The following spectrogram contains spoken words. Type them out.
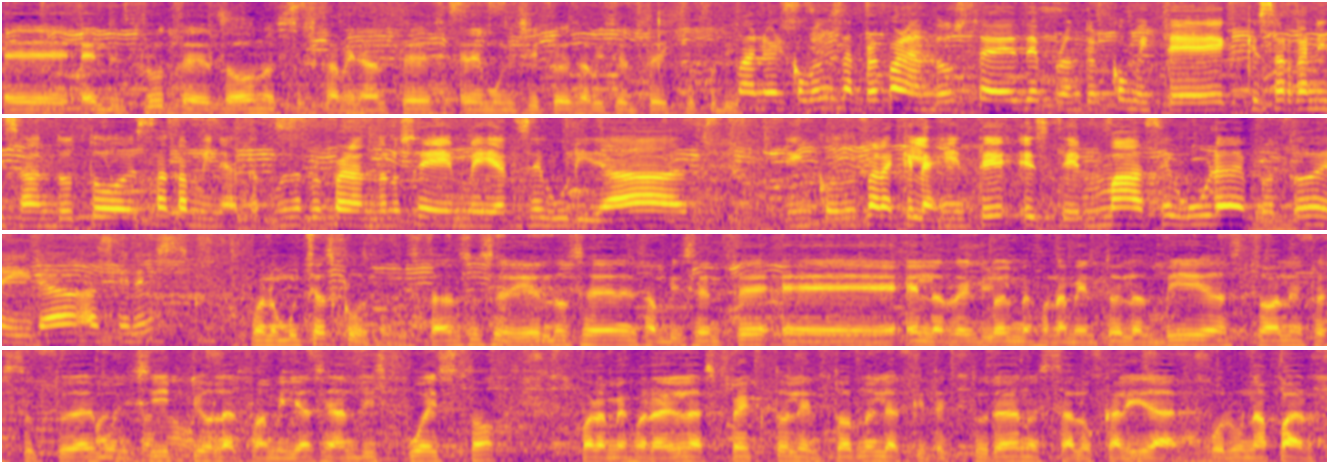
eh, el disfrute de todos nuestros caminantes en el municipio de San Vicente de Chucurí. Manuel, ¿cómo se están preparando ustedes de pronto el comité que está organizando toda esta caminata? ¿Cómo se está preparando, no sé, en medidas de seguridad, en cosas para que la gente esté más segura de pronto de ir a hacer esto? Bueno, muchas cosas están sucediéndose en San Vicente, eh, el arreglo del mejoramiento de las vías, toda la infraestructura del municipio, las familias se han dispuesto para mejorar el aspecto, el entorno y la arquitectura de nuestra localidad, por una parte.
